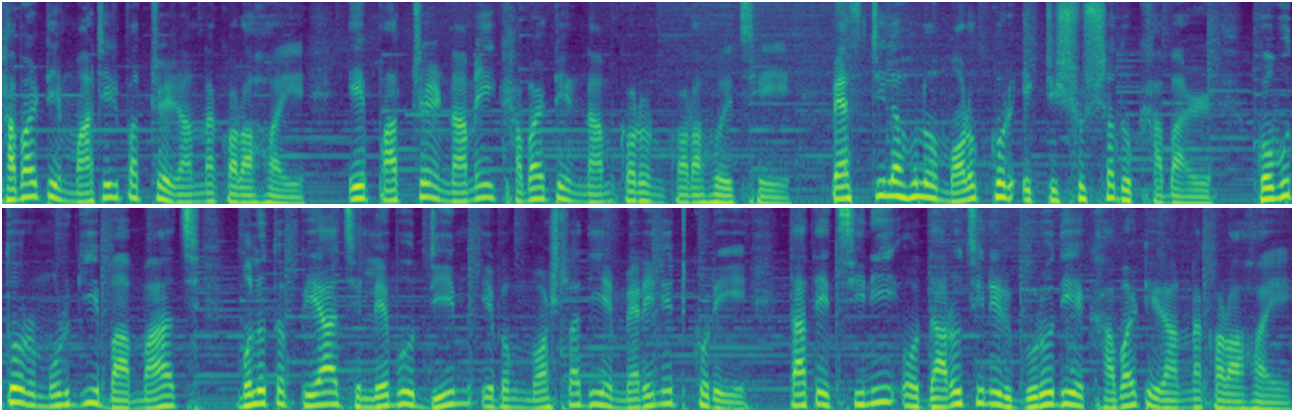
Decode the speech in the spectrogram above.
খাবারটি মাটির পাত্রে রান্না করা হয়। এ পাত্রের নামেই খাবারটির নামকরণ করা হয়েছে। প্যাস্টিলা হলো মরক্কোর একটি সুস্বাদু খাবার। কবুতর, মুরগি বা মাছ, মূলত পেঁয়াজ, লেবু, ডিম এবং মশলা দিয়ে ম্যারিনেট করে তাতে চিনি ও দারুচিনির গুঁড়ো দিয়ে খাবারটি রান্না করা হয়।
